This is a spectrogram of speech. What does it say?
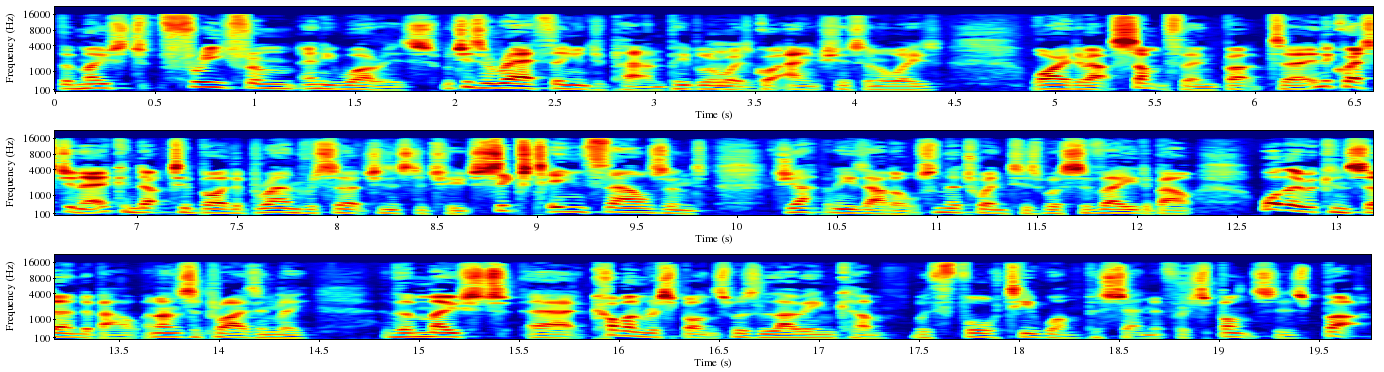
the most free from any worries, which is a rare thing in Japan. People are always quite anxious and always worried about something. But uh, in a questionnaire conducted by the Brand Research Institute, 16,000 Japanese adults in their 20s were surveyed about what they were concerned about. And unsurprisingly, the most uh, common response was low income, with 41% of responses. But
